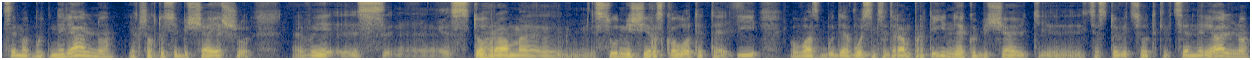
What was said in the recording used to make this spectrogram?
це, мабуть, нереально. Якщо хтось обіцяє, що ви 100 грам е, суміші розколотите, і у вас буде 80 грам протеїну, як обіцяють, е, це 100%, це нереально.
